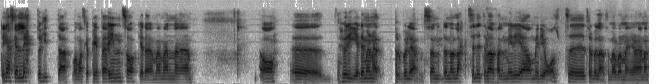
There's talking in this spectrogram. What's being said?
Det är ganska lätt att hitta vad man ska peta in saker där, men, men eh, ja, eh, hur är det med den här turbulensen. Den har lagt sig lite i alla fall medialt eh, turbulensen med här. Men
